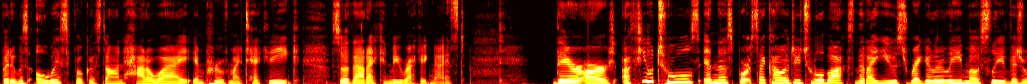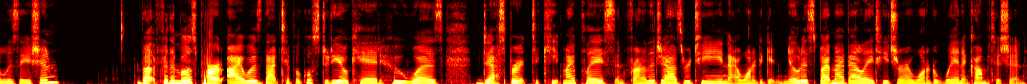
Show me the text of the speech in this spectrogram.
but it was always focused on how do I improve my technique so that I can be recognized. There are a few tools in the sports psychology toolbox that I used regularly, mostly visualization. But for the most part, I was that typical studio kid who was desperate to keep my place in front of the jazz routine. I wanted to get noticed by my ballet teacher. I wanted to win at competition.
